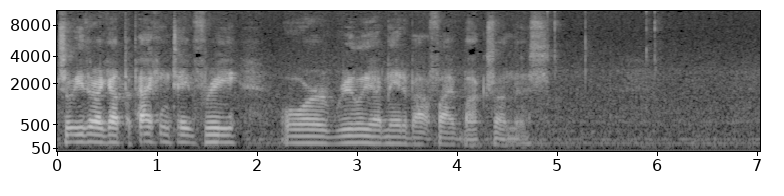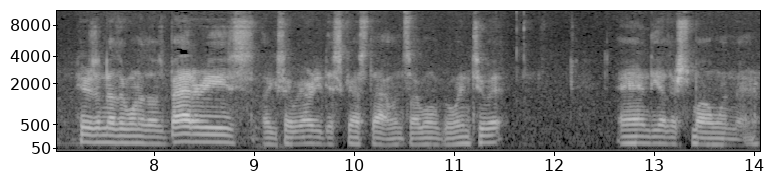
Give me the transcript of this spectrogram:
So either I got the packing tape free, or really I made about five bucks on this. Here's another one of those batteries. Like I said, we already discussed that one, so I won't go into it. And the other small one there.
